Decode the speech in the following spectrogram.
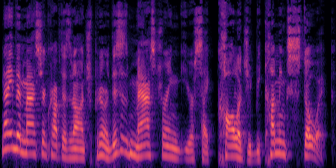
not even mastering craft as an entrepreneur, this is mastering your psychology, becoming stoic.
